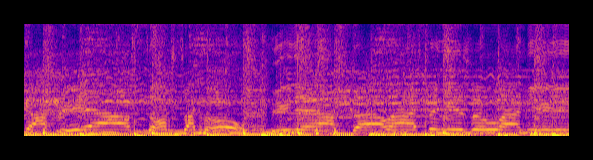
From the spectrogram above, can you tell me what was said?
каприз Он шагнул и не осталось ни желаний,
